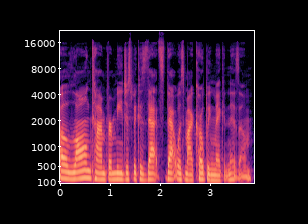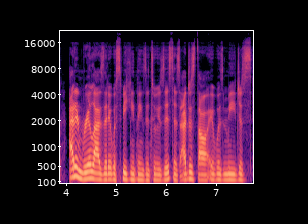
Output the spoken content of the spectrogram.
a long time for me just because that's that was my coping mechanism. I didn't realize that it was speaking things into existence. I just thought it was me just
